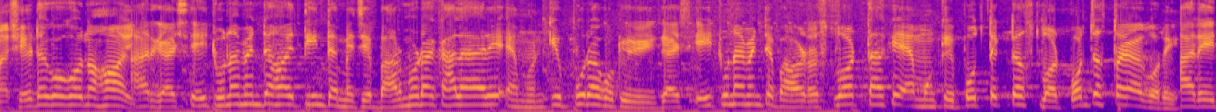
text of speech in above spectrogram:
না, সেটা কখনো হয়। আর গাইস এই টুর্নামেন্টে হয় তিনটা ম্যাচে বারমোডা কালারে এমনকি পুরা কোটি। গাইস এই টুর্নামেন্টে বারোটা স্লট থাকে, এমনকি প্রত্যেকটা স্লট পঞ্চাশ টাকা করে। আর এই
